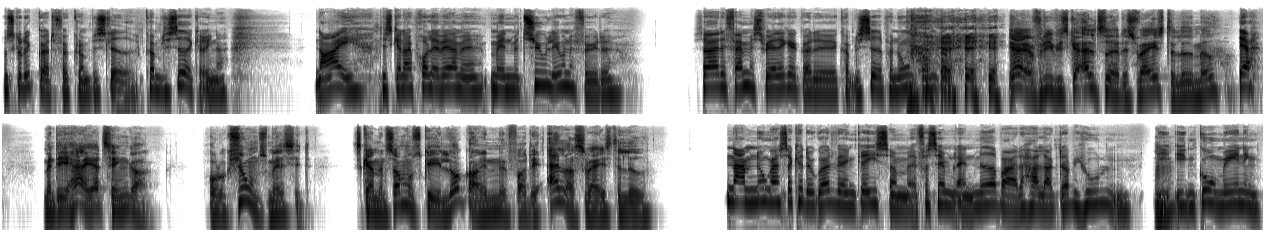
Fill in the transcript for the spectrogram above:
nu skal du ikke gøre det for kompliceret, kompliceret Karina. Nej, det skal jeg nok prøve at lade være med. Men med 20 levende fødte, så er det fandme svært ikke at gøre det kompliceret på nogen punkter. Ja, ja, fordi vi skal altid have det svageste led med. ja, Men det er her, jeg tænker, produktionsmæssigt, skal man så måske lukke øjnene for det allersvageste led? Nej, men nogle gange så kan det jo godt være en gris, som for eksempel en medarbejder har lagt op i hulen, mm. i, i en god mening,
